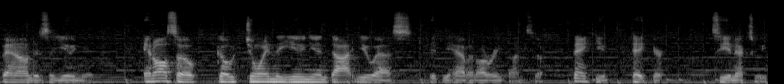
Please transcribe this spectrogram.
bound as a union. And also go join the union.us if you haven't already done so. Thank you. Take care. See you next week.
